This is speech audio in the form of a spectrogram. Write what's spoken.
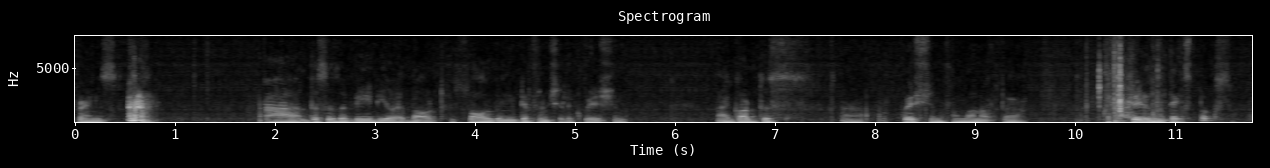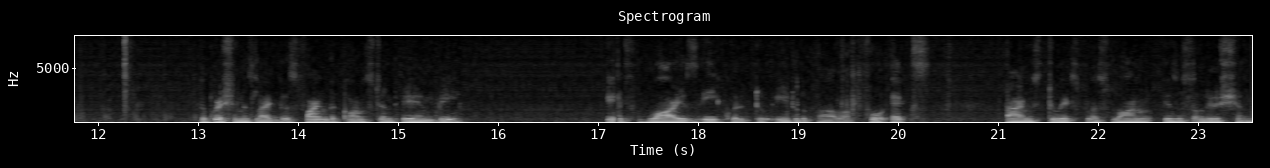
friends, uh, this is a video about solving differential equation. I got this uh, question from one of the Australian textbooks. The question is like this, find the constant a and b if y is equal to e to the power 4x times 2x plus 1 is a solution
